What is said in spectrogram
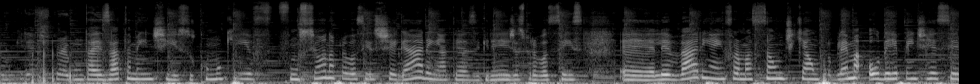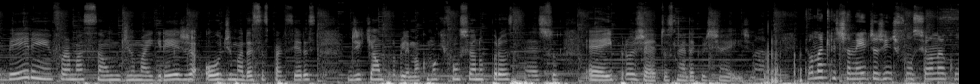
Eu queria te perguntar exatamente isso. Como que funciona para vocês chegarem até as igrejas, para vocês é, levarem a informação de que há um problema ou de repente receberem a informação de uma igreja ou de uma dessas parceiras de que há um problema? Como que funciona o processo é, e projetos né, da Christian Aid? Ah, então, na Christian Aid a gente funciona com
